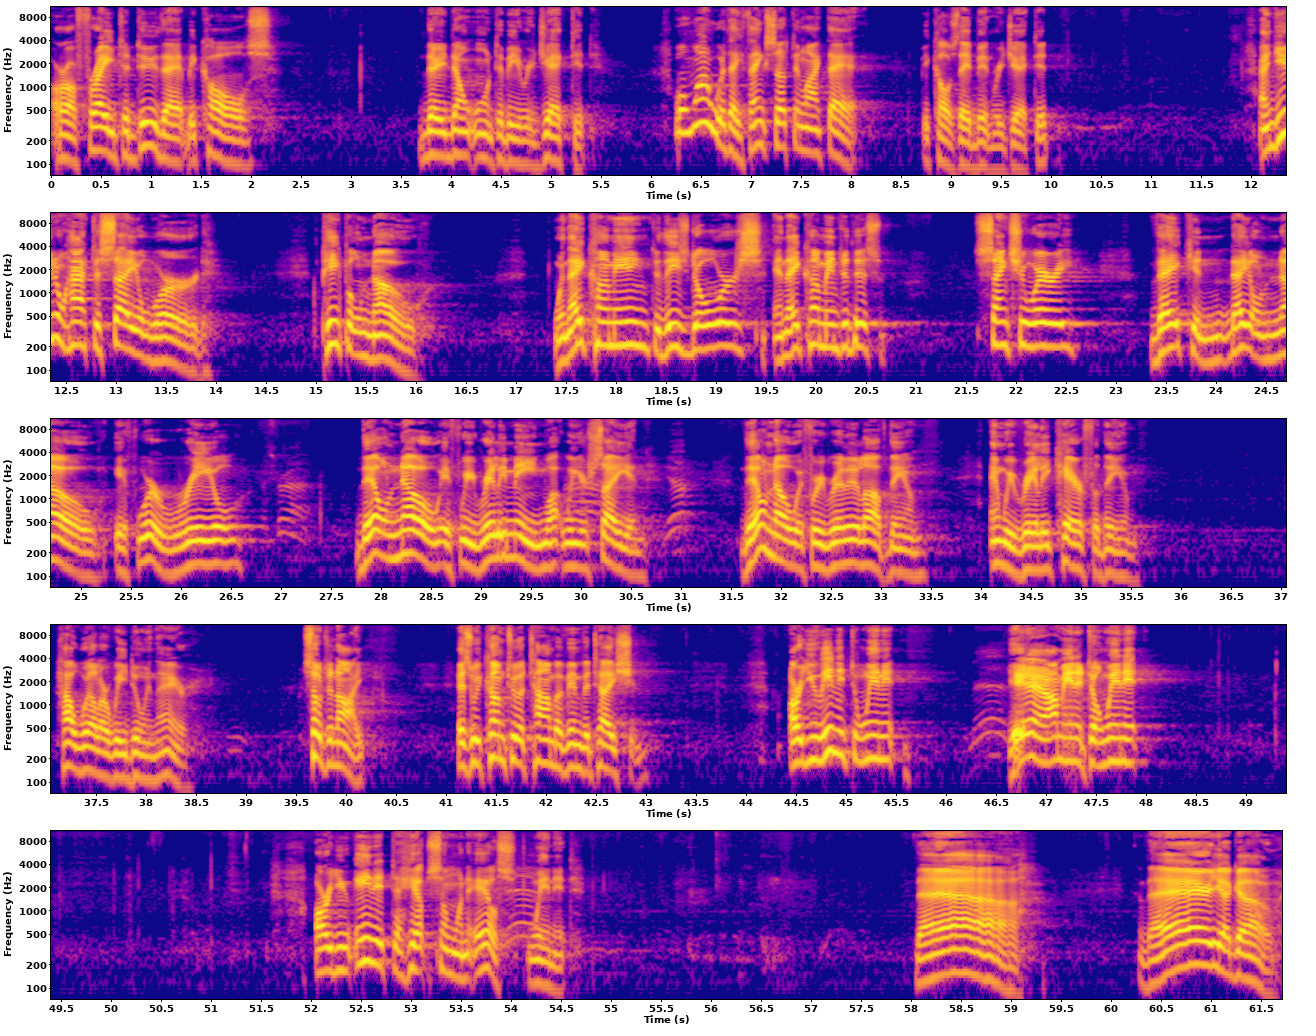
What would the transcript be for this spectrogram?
are afraid to do that because they don't want to be rejected. Well, why would they think something like that? Because they've been rejected. And you don't have to say a word. People know when they come into these doors and they come into this sanctuary, they can they'll know if we're real. They'll know if we really mean what we are saying. They'll know if we really love them and we really care for them. How well are we doing there? So tonight, as we come to a time of invitation, are you in it to win it? Yeah, I'm in it to win it. Are you in it to help someone else win it? There. There you go.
